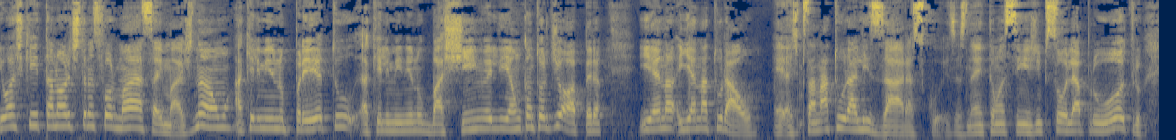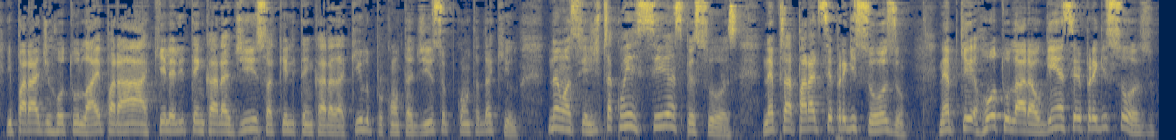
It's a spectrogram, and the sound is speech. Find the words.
Eu acho que está na hora de transformar essa imagem. Não, aquele menino preto, aquele menino baixinho, ele é um cantor de ópera e é, na, e é natural. É, a gente precisa naturalizar as coisas, né? Então, assim, a gente precisa olhar para o outro e parar de rotular e parar, ah, aquele ali tem cara disso, aquele tem cara daquilo, por conta disso por conta daquilo. Não, assim, a gente precisa conhecer as pessoas, né? Precisa parar de ser preguiçoso, né? Porque rotular alguém é ser preguiçoso.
